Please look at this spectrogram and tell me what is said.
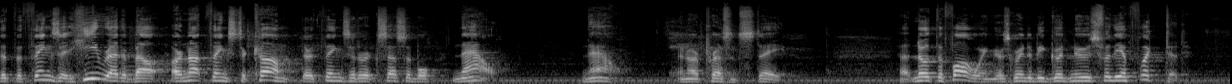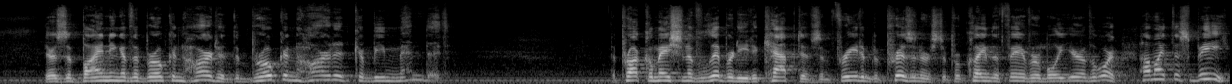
that the things that he read about are not things to come, they're things that are accessible now, now, in our present state. Uh, note the following there's going to be good news for the afflicted. There's the binding of the brokenhearted. The brokenhearted can be mended. The proclamation of liberty to captives and freedom to prisoners to proclaim the favorable year of the Lord. How might this be?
